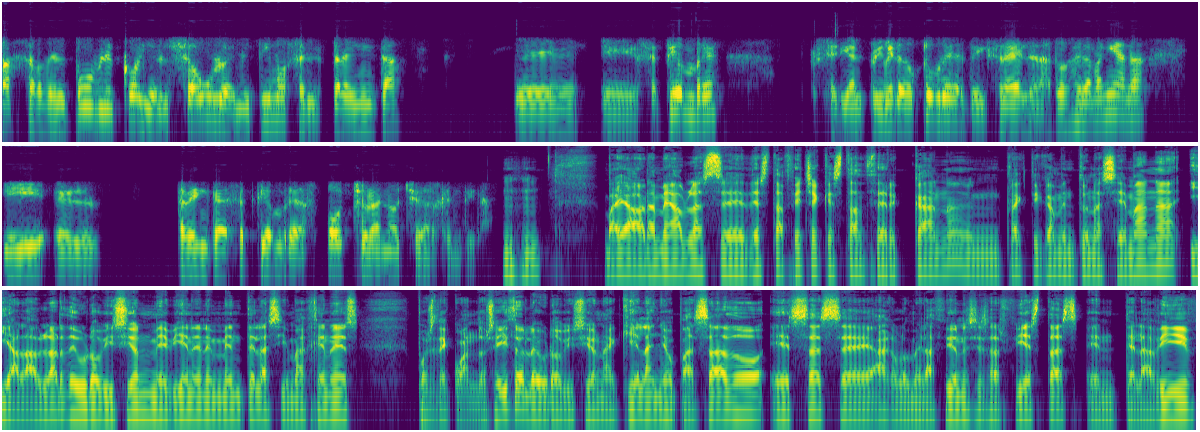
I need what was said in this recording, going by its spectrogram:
va a ser del público y el show lo emitimos el 30 de eh, septiembre, que sería el 1 de octubre de Israel a las 2 de la mañana y el 30 de septiembre a las 8 de la noche de Argentina. Vaya, ahora me hablas eh, de esta fecha que es tan cercana, en prácticamente una semana, y al hablar de Eurovisión me vienen en mente las imágenes pues de cuando se hizo la Eurovisión aquí el año pasado, esas eh, aglomeraciones, esas fiestas en Tel Aviv,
